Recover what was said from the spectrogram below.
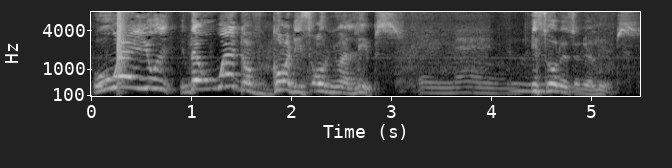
where you the word of God is on your lips. Amen. It's always on your lips.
